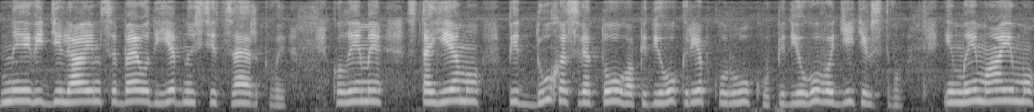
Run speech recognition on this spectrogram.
не відділяємо себе від єдності церкви коли ми стаємо під Духа Святого, під Його крепку руку, під Його водітельство. І ми маємо,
